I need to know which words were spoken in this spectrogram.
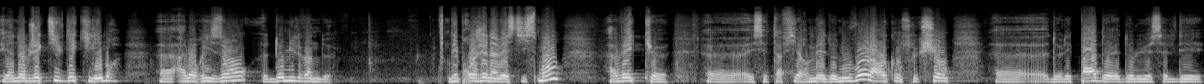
et un objectif d'équilibre à l'horizon 2022 des projets d'investissement avec, et c'est affirmé de nouveau, la reconstruction de l'EHPAD et de l'USLD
